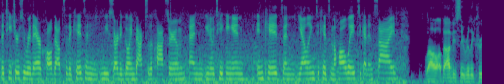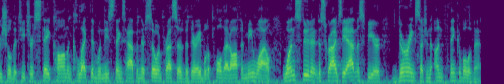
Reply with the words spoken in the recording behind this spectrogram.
the teachers who were there called out to the kids, and we started going back to the classroom and, you know, taking in, in kids and yelling to kids in the hallway to get inside. Well, obviously, really crucial that teachers stay calm and collected when these things happen. They're so impressive that they're able to pull that off. And meanwhile, one student describes the atmosphere during such an unthinkable event.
